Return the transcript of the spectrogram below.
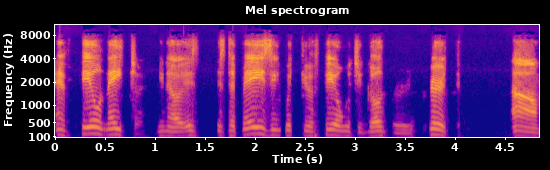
and feel nature. You know, it's it's amazing what you feel, what you go through spiritually. Um,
